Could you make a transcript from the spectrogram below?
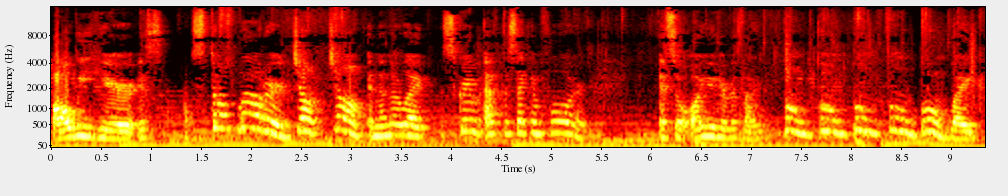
all we hear is stomp louder, jump, jump. And then they're like, scream F the second floor. And so all you hear is like, boom, boom, boom, boom, boom. Like,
